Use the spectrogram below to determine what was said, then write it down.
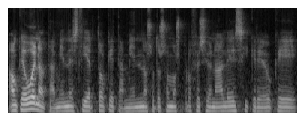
Aunque bueno, también es cierto que también nosotros somos profesionales y creo que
